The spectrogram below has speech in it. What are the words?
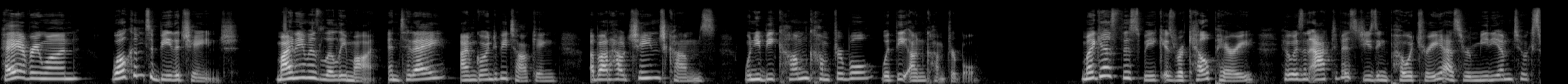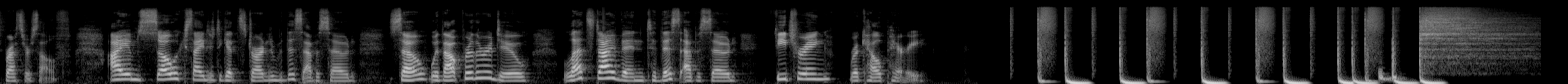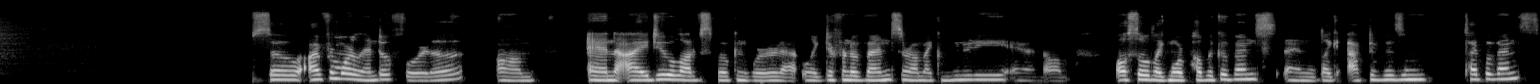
Hey everyone! Welcome to Be the Change. My name is Lily Mott, and today I'm going to be talking about how change comes when you become comfortable with the uncomfortable. My guest this week is Raquel Perry, who is an activist using poetry as her medium to express herself. I am so excited to get started with this episode, so without further ado, let's dive into this episode featuring Raquel Perry. So I'm from Orlando, Florida. Um, and I do a lot of spoken word at like different events around my community and um, also like more public events and like activism type events.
